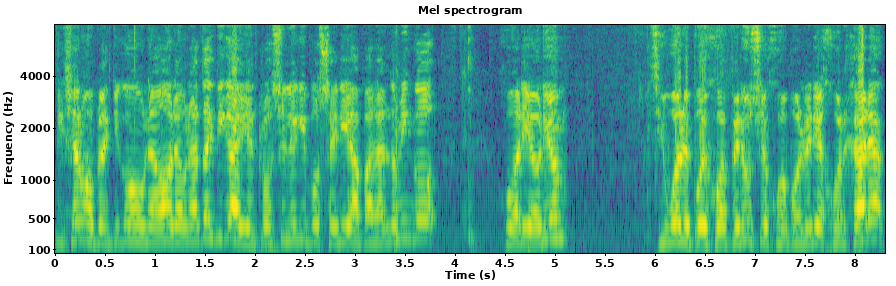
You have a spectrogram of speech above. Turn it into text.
Guillermo practicó una hora una táctica y el posible equipo sería para el domingo. Jugaría Orión. Si vuelve puede jugar Perucio, volvería a jugar Jara.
